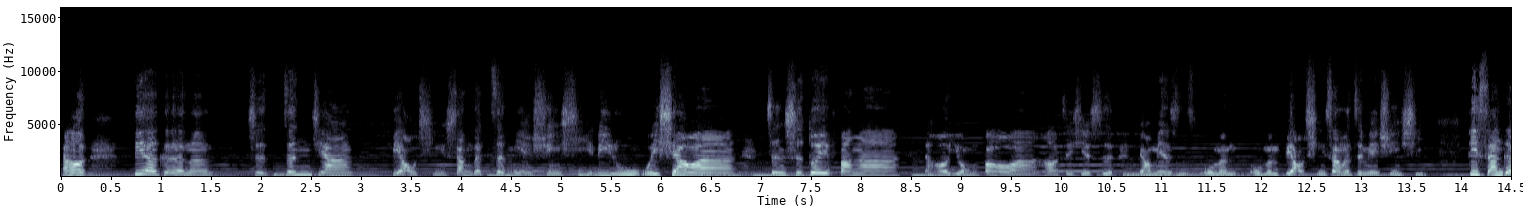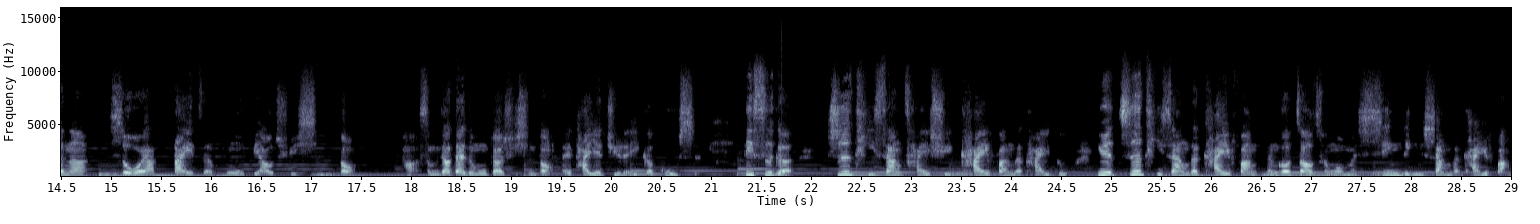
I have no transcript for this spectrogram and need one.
然后第二个呢，是增加。表情上的正面讯息，例如微笑啊、正视对方啊，然后拥抱啊，好，这些是表面是我们我们表情上的正面讯息。第三个呢，是我要带着目标去行动。好，什么叫带着目标去行动？诶，他也举了一个故事。第四个，肢体上采取开放的态度，因为肢体上的开放能够造成我们心灵上的开放。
